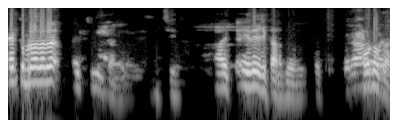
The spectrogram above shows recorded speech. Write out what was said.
ਇੱਕ ਬ੍ਰਦਰ ਇੱਕ ਚੀਜ਼ ਕਰ ਲਓ ਇਹਦੇ ਚ ਕਰ ਦਿਓ। ਫੋਟੋ ਕਰ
